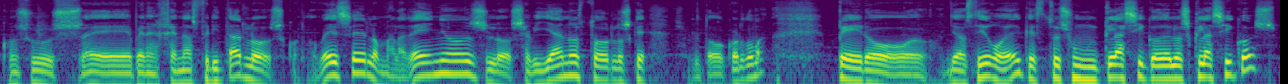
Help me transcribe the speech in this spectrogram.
con sus eh, berenjenas fritas los cordobeses, los malagueños, los sevillanos, todos los que, sobre todo Córdoba, pero ya os digo eh, que esto es un clásico de los clásicos,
